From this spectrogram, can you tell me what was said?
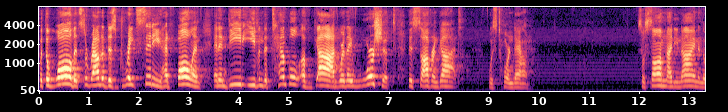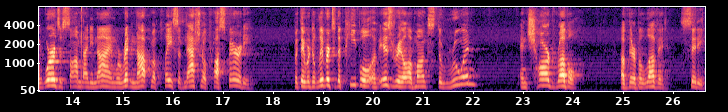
but the wall that surrounded this great city had fallen, and indeed, even the temple of God, where they worshiped this sovereign God, was torn down. So, Psalm 99 and the words of Psalm 99 were written not from a place of national prosperity, but they were delivered to the people of Israel amongst the ruin and charred rubble of their beloved city.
